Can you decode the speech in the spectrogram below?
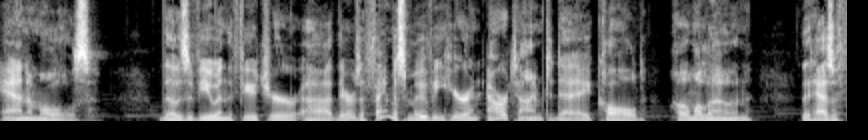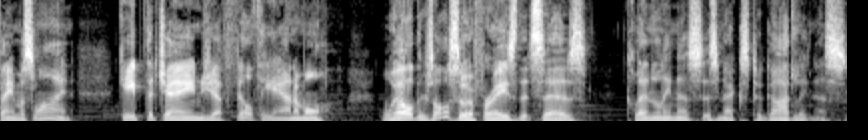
animals those of you in the future, uh, there's a famous movie here in our time today called Home Alone that has a famous line Keep the change, you filthy animal. Well, there's also a phrase that says, Cleanliness is next to godliness.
